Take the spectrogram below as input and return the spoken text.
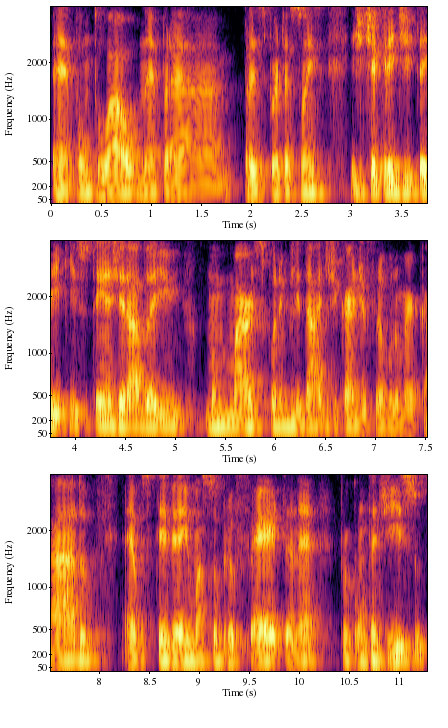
é, pontual, né, para as exportações. A gente acredita aí que isso tenha gerado aí uma maior disponibilidade de carne de frango no mercado. É, você teve aí uma sobreoferta, né, por conta disso,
